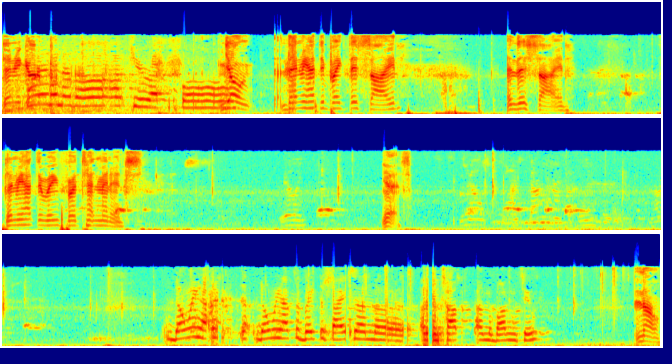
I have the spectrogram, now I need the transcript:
Then we another. Yo, then we have to break this side. And this side. Then we have to wait for 10 minutes. Really? Yes. You know, I started to believe it. Don't we have to, don't we have to break the sides on the on the top on the bottom too? No.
